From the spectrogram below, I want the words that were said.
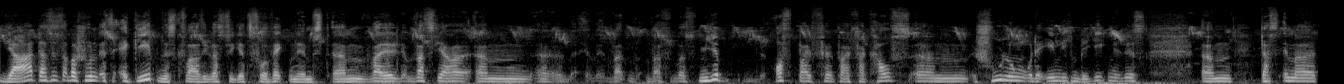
Ja, das ist aber schon das Ergebnis quasi, was du jetzt vorwegnimmst, ähm, weil was ja ähm, äh, was, was mir oft bei, bei Verkaufsschulungen ähm, oder ähnlichem begegnet ist, ähm, dass immer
